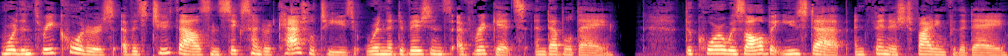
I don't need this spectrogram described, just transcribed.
More than three quarters of its 2,600 casualties were in the divisions of Ricketts and Doubleday. The Corps was all but used up and finished fighting for the day.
